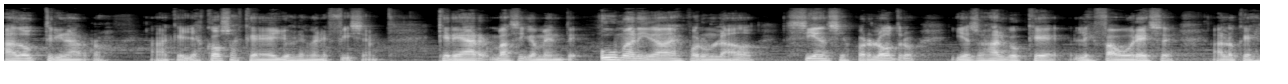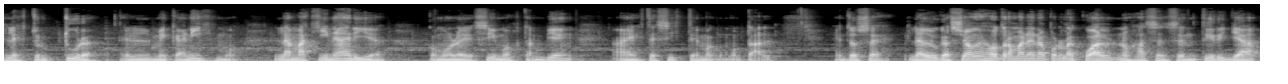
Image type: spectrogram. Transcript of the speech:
adoctrinarnos a aquellas cosas que a ellos les benefician. Crear básicamente humanidades por un lado, ciencias por el otro, y eso es algo que les favorece a lo que es la estructura, el mecanismo, la maquinaria, como le decimos también, a este sistema como tal. Entonces, la educación es otra manera por la cual nos hacen sentir ya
